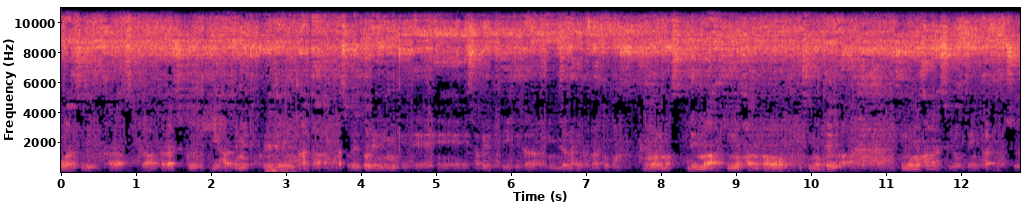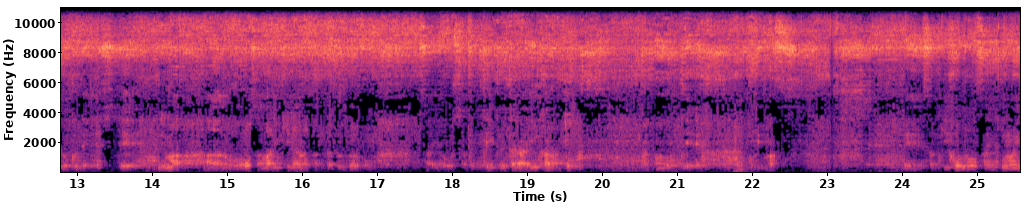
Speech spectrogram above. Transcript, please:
5月から新しく聞き始めてくれている方、それぞれに向けて、えー、っていけたらいいんじゃないかなと思います。で、まあ、昨日、あの、昨日というか、昨日の話を前回の収録でして、で、まあ、あの、収まりきらなかった部分を再度喋っていけたらいいかなと思っております。えー、先ほど最近は忙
